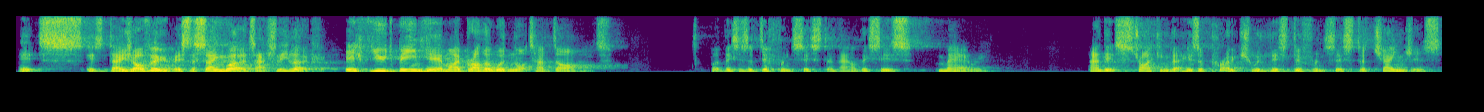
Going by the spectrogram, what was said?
It's, it's deja vu. It's the same words, actually. Look, if you'd been here, my brother would not have died. But this is a different sister now. This is Mary. And it's striking that his approach with this different sister changes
